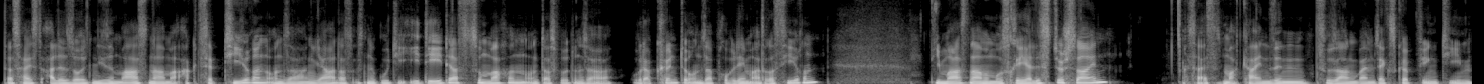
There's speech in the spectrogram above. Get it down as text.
Das heißt, alle sollten diese Maßnahme akzeptieren und sagen, ja, das ist eine gute Idee, das zu machen und das wird unser oder könnte unser Problem adressieren. Die Maßnahme muss realistisch sein. Das heißt, es macht keinen Sinn zu sagen beim sechsköpfigen Team,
